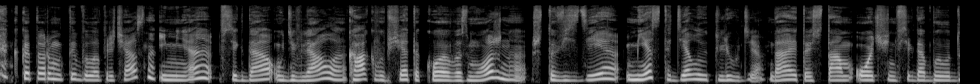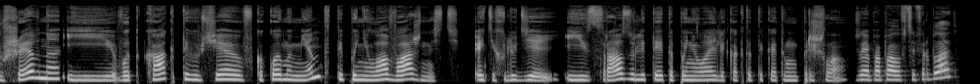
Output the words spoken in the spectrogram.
к которым ты была причастна. И меня всегда удивляло, как вообще такое возможно, что везде место делают люди, да, и то есть там очень всегда было душевно. И вот как ты вообще, в какой момент ты поняла важность этих людей? И сразу ли ты это поняла или как-то ты к этому пришла? Я попала в циферблат,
